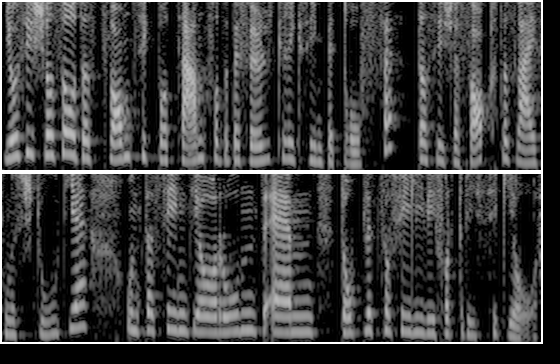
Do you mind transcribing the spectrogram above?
Ja, es ist schon so, dass 20 Prozent der Bevölkerung sind betroffen das ist ein Fakt, das weiss man aus Studien. Und das sind ja rund ähm, doppelt so viele wie vor 30 Jahren.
